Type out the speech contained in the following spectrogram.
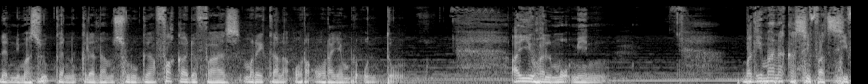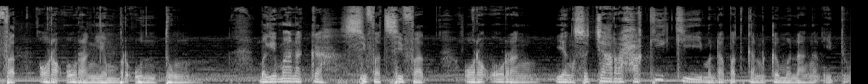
dan dimasukkan ke dalam surga, faqad faz. Mereka lah orang-orang yang beruntung. Ayuhal mukmin, bagaimanakah sifat-sifat orang-orang yang beruntung? Bagaimanakah sifat-sifat orang-orang yang secara hakiki mendapatkan kemenangan itu?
